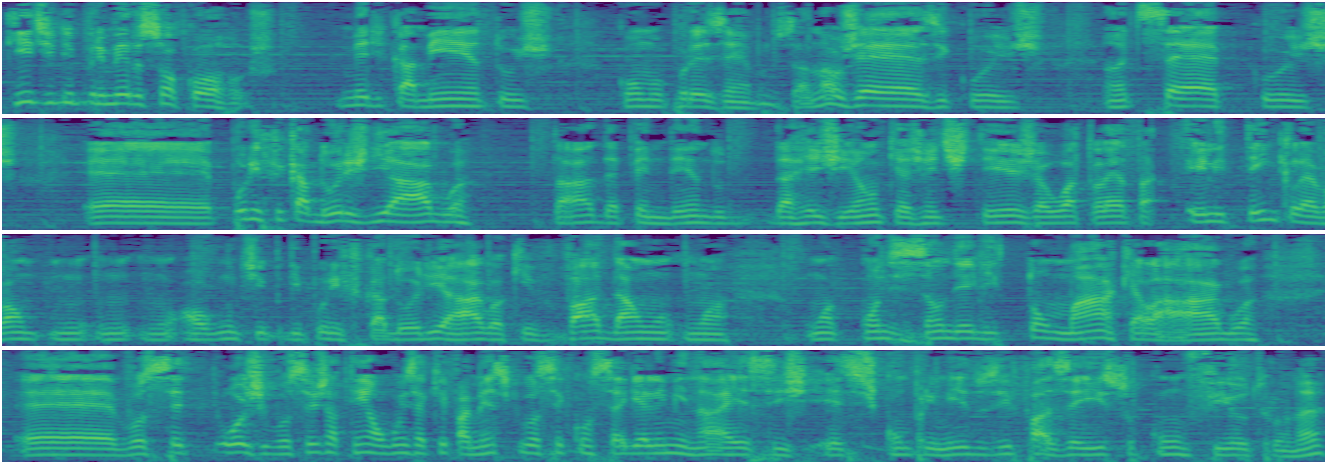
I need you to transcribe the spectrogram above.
kit de primeiros socorros, medicamentos, como por exemplo os analgésicos, antissépticos, é, purificadores de água, tá? Dependendo da região que a gente esteja, o atleta ele tem que levar um, um, um, algum tipo de purificador de água que vá dar uma, uma condição dele tomar aquela água. É, você hoje você já tem alguns equipamentos que você consegue eliminar esses, esses comprimidos e fazer isso com um filtro, né?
